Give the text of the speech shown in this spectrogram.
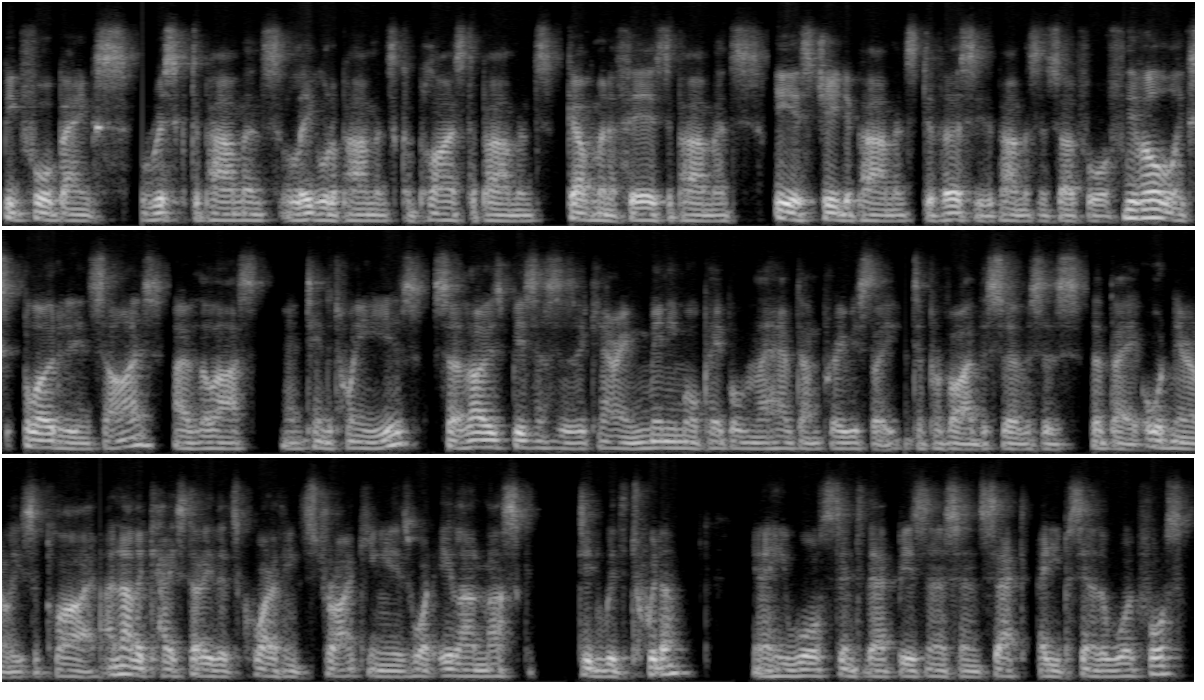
big four banks, risk departments, legal departments, compliance departments, government affairs departments, ESG departments, diversity departments, and so forth, they've all exploded in size over the last know, 10 to 20 years. So those businesses are carrying many more people than they have done previously to provide the services that they ordinarily supply. Another case study that's quite, I think, striking is what Elon Musk did with Twitter. You know, he waltzed into that business and sacked 80% of the workforce.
